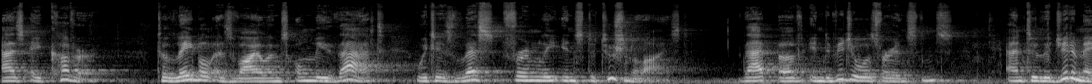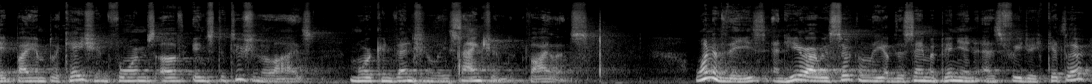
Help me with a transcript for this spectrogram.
as a cover to label as violence only that which is less firmly institutionalized that of individuals, for instance, and to legitimate by implication forms of institutionalized, more conventionally sanctioned violence. One of these, and here I was certainly of the same opinion as Friedrich Kittler,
